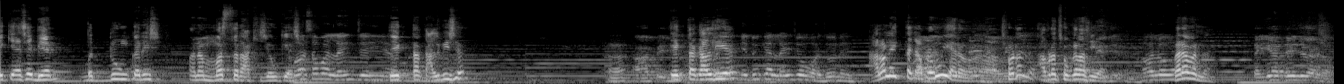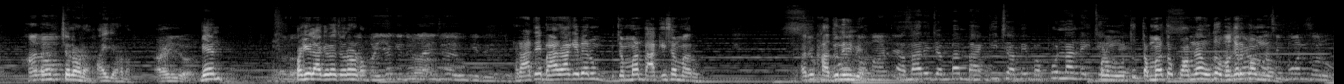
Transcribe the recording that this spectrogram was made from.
એ કહે છે બેન બધું હું કરીશ અને મસ્ત રાખીશ એવું કહે છે. બસ હવે લઈને જઈએ એક તક આલવી છે? એક તક આલ દઈએ કીધું કે લઈ જાઓ વાંધો નહીં. હાલો ને એક તક આપણે હું યાર છોડો ને આપણા છોકરા છે યાર. બરાબર ને? તૈયાર થઈ જાવ હલો. ચલો હડો આવી જાઓ હડો. આવી જાઓ. બેન પગે લાગેલો ચલો હડો. ભૈયા કીધું લઈ જાઓ એવું કીધું રાતે બાર વાગે બેન હું જમવાનું બાકી છે મારું. હજુ ખાધું નહીં બેન માર અમારે જમવાનું બાકી છે અમે બપોરના નહીં પણ હું તો તમારે તો કોમના હું તો વગર કોમનો. ફોન કરું.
